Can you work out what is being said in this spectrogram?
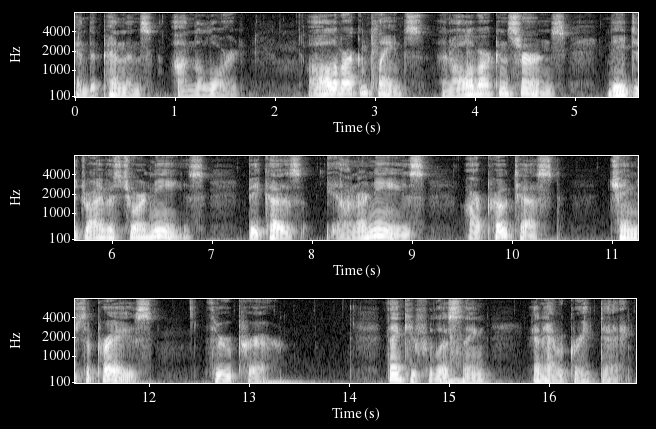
and dependence on the Lord. All of our complaints and all of our concerns need to drive us to our knees because on our knees, our protest change to praise through prayer. Thank you for listening and have a great day.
